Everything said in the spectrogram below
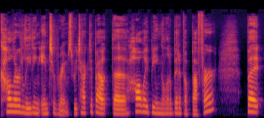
color leading into rooms. We talked about the hallway being a little bit of a buffer, but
